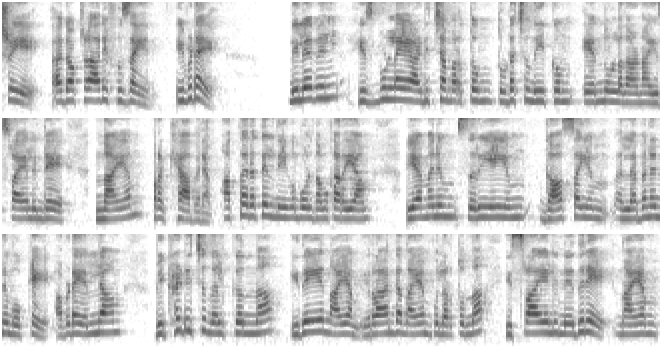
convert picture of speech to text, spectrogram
ശ്രീ ഡോക്ടർ ആരിഫ് ഹുസൈൻ ഇവിടെ നിലവിൽ ഹിസ്ബുള്ളയെ അടിച്ചമർത്തും തുടച്ചു നീക്കും എന്നുള്ളതാണ് ഇസ്രായേലിന്റെ നയം പ്രഖ്യാപനം. അത്തരത്തിൽ നീങ്ങുമ്പോൾ നമുക്കറിയാം യമനും സിറിയയും ഗാസയും ലബനനും ഒക്കെ അവിടെയെല്ലാം വിഘടിച്ചു നിൽക്കുന്ന ഇതേ നയം ഇറാന്റെ നയം പുലർത്തുന്ന ഇസ്രായേലിനെതിരെ നയം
